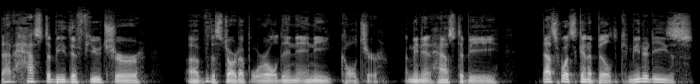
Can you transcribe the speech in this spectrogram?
that has to be the future of the startup world in any culture. I mean, it has to be. That's what's going to build communities.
